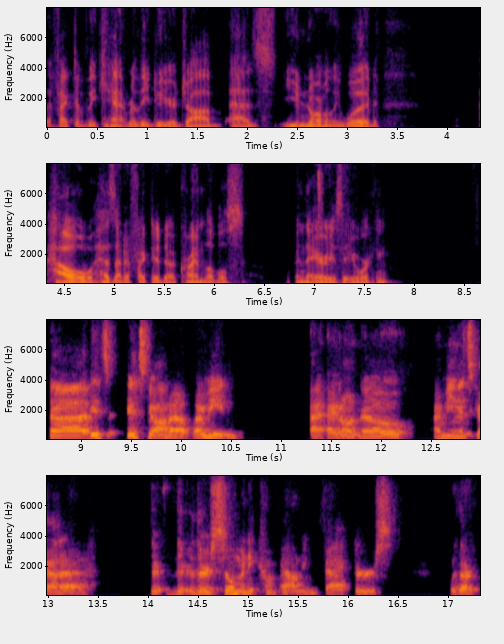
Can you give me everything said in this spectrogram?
effectively can't really do your job as you normally would, how has that affected uh, crime levels in the areas that you're working? Uh, it's it's gone up. I mean, I, I don't know. I mean, it's got a there, there, there's so many compounding factors with our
